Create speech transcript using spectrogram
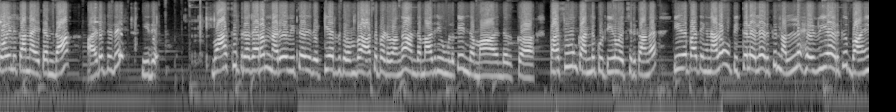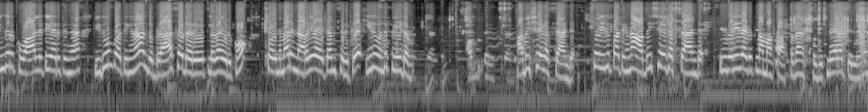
கோயிலுக்கான ஐட்டம் தான். அடுத்தது இது. வாஸ்து பிரகாரம் நிறைய வீட்டை இது வைக்கிறதுக்கு ரொம்ப ஆசைப்படுவாங்க. அந்த மாதிரி உங்களுக்கு இந்த மா இந்த க- பசுவும் கண்ணுக்குட்டியும் வச்சிருக்காங்க. இது பாத்தீங்கன்னாலும் பித்தளையில இருக்கு. நல்ல ஹெவியா இருக்கு. பயங்கர குவாலிட்டியா இருக்குங்க. இதுவும் பாத்தீங்கன்னா அந்த பிராஸோட ரேட்ல தான் இருக்கும். ஸோ இந்த மாதிரி நிறைய ஐட்டம்ஸ் இருக்கு. இது வந்து பீடம். அபிஷேக ஸ்டாண்டு ஸோ இது பாத்தீங்கன்னா அபிஷேக ஸ்டாண்டு இது வெளியில எடுக்கலாமாக்கா? அப்பதான் எனக்கு கொஞ்சம் கிளியரா தெரியும்.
